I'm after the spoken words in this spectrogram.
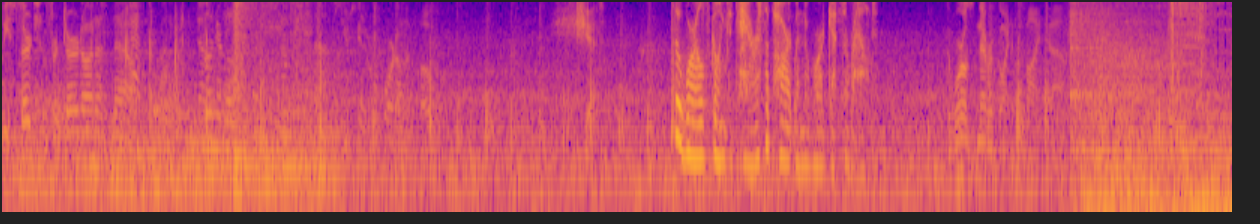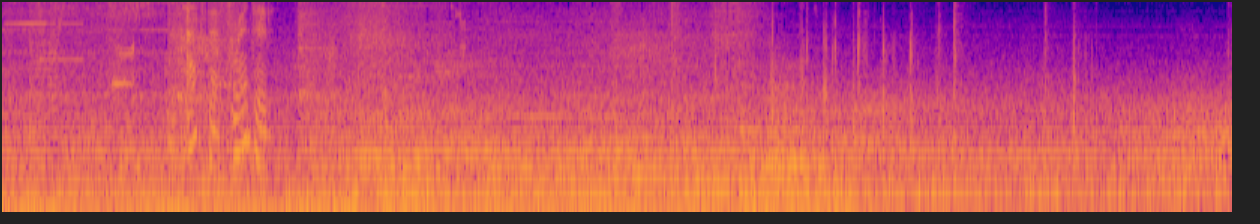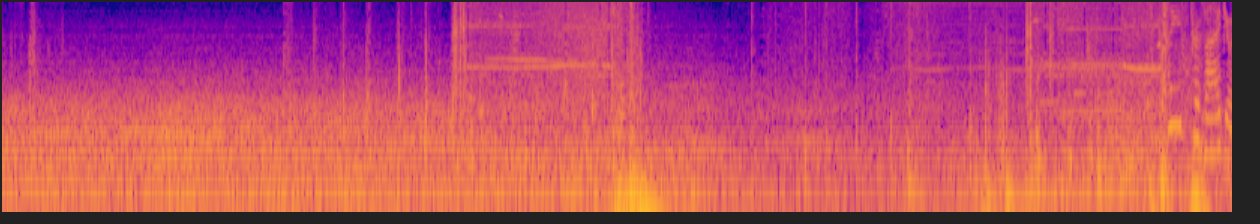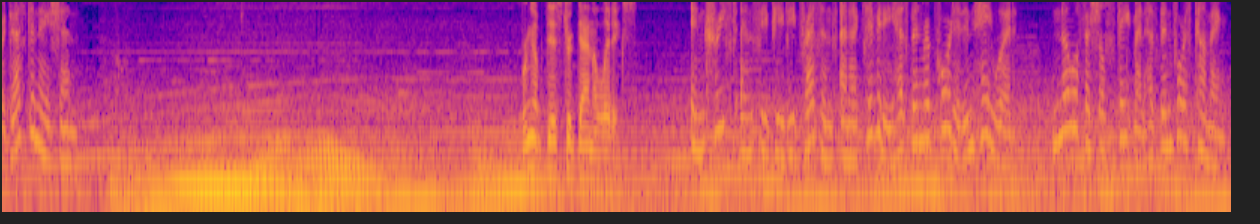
Be searching for dirt on us now. That's right. No. Lunar base. You see the report on the boat? Shit. The world's going to tear us apart when the word gets around. The world's never going to find out. Access granted. Your destination. Bring up district analytics. Increased NCPD presence and activity has been reported in Heywood. No official statement has been forthcoming.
